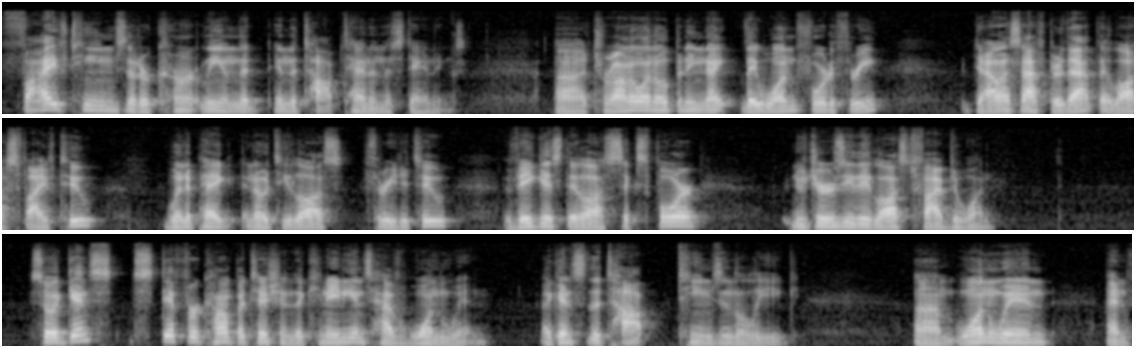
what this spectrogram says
five teams that are currently in the in the top ten in the standings. Uh, Toronto on opening night they won four to three. Dallas after that they lost five two. Winnipeg an OT loss three to two. Vegas, they lost 6 4. New Jersey, they lost 5 to 1. So against stiffer competition, the Canadians have one win against the top teams in the league. Um, one win and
